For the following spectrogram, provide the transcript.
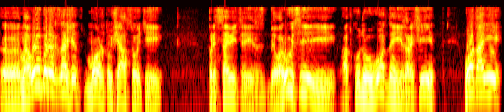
э, на выборах, значит, может участвовать и представители из Белоруссии, и откуда угодно, и из России. Вот они,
